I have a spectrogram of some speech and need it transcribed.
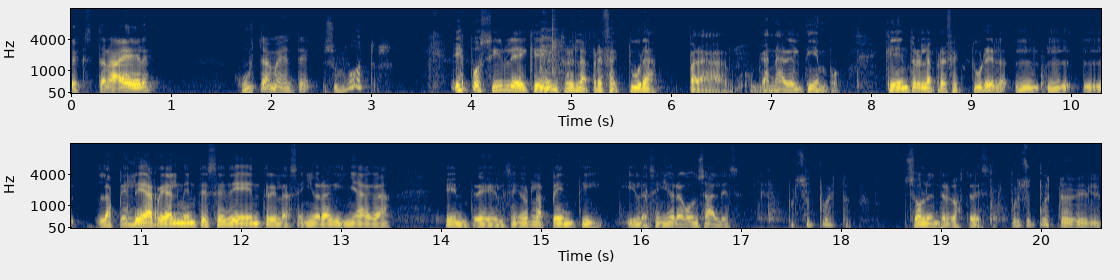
extraer justamente sus votos. Es posible que dentro de la prefectura, para ganar el tiempo, que dentro de la prefectura la, pelea realmente se dé entre la señora Guiñaga, entre el señor Lapenti y la señora González. Por supuesto. Solo entre los tres. Por supuesto. El,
